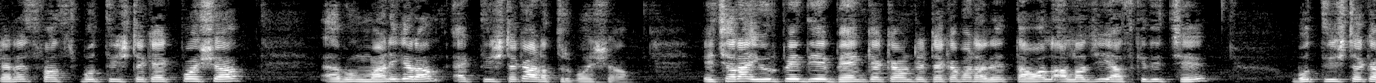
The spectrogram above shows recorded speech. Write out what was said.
টেনেস, ফাস্ট বত্রিশ টাকা এক পয়সা। এবং মানিগ্রাম একত্রিশ টাকা আটাত্তর পয়সা। এছাড়া ইউরপে দিয়ে ব্যাংক অ্যাকাউন্টে টাকা পাঠালে তাওয়াল আলাজি আজকে দিচ্ছে বত্রিশ টাকা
